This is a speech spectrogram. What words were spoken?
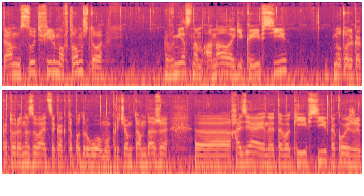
Там суть фильма в том, что в местном аналоге KFC, ну, только который называется как-то по-другому. Причем там даже э, хозяин этого KFC такой же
